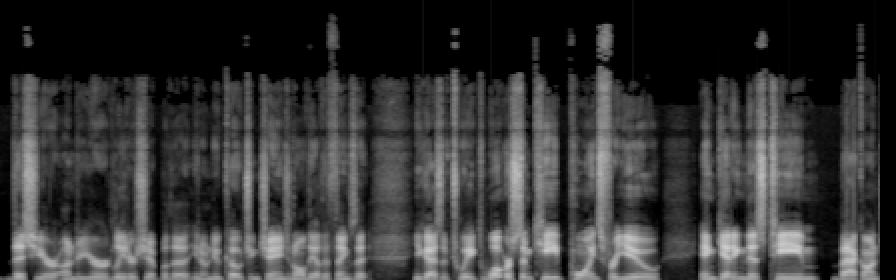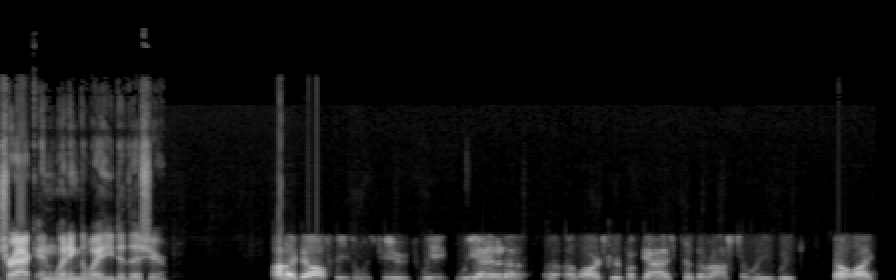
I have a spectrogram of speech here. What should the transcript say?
this year under your leadership with a you know new coaching change and all the other things that you guys have tweaked. What were some key points for you in getting this team back on track and winning the way you did this year? I think the off season was huge. We we added a, a, large group of guys to the roster. We we felt like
